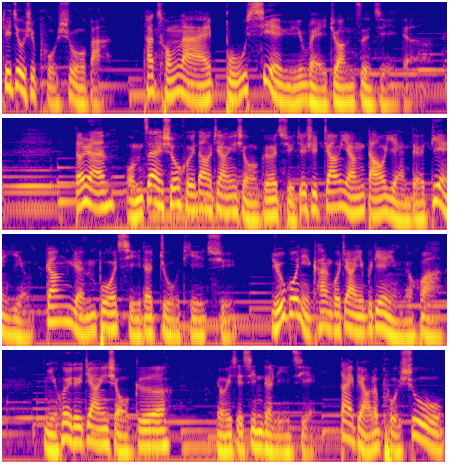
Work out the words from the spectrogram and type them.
这就是朴树吧？他从来不屑于伪装自己的。当然，我们再说回到这样一首歌曲，这是张扬导演的电影《冈仁波齐》的主题曲。如果你看过这样一部电影的话，你会对这样一首歌有一些新的理解，代表了朴树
